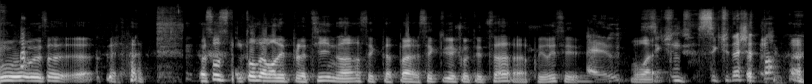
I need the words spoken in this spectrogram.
Ou, ça, euh, toute façon, si t'as le temps d'avoir des platines, hein, c'est que t'as pas, c'est que tu es à côté de ça. A priori, c'est Eh Ouais. C'est que tu, n'achètes pas.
